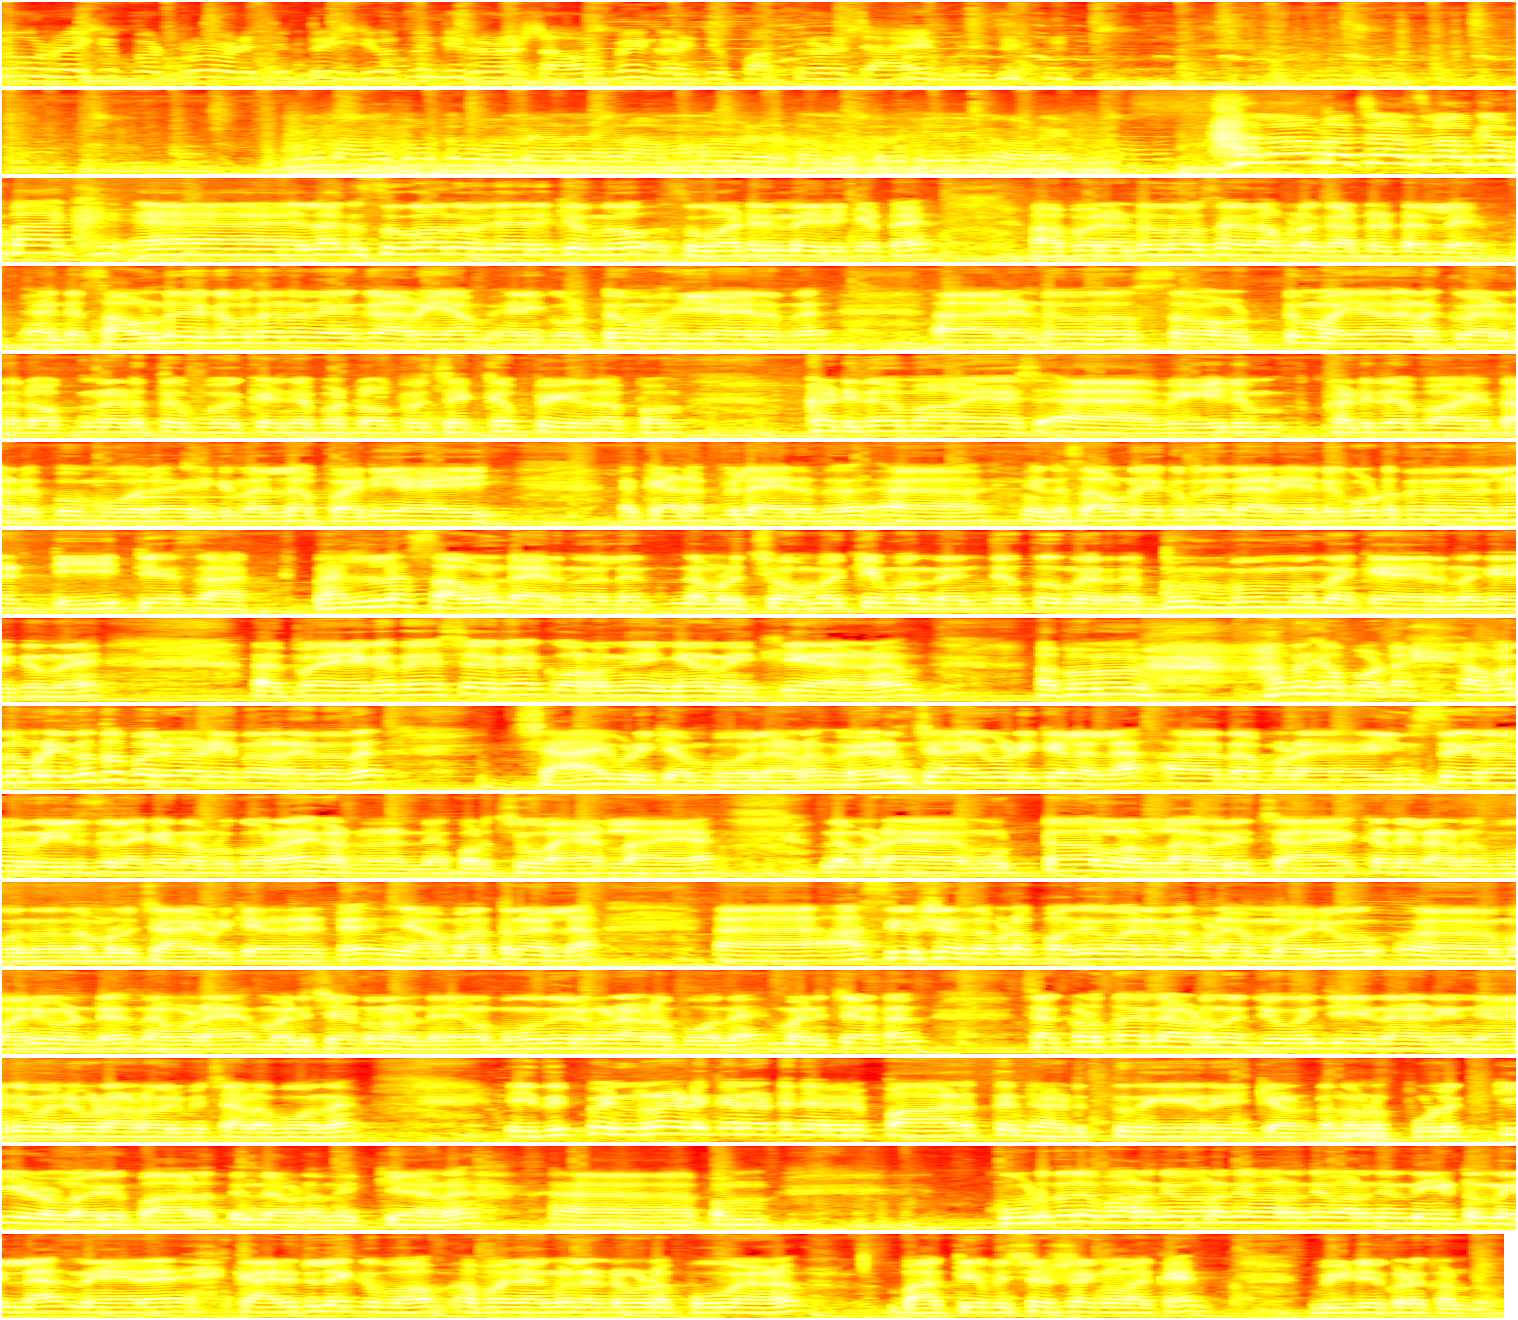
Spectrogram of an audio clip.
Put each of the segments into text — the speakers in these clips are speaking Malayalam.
നൂറ് രൂപയ്ക്ക് പെട്രോൾ അടിച്ചിട്ട് ഇരുപത്തഞ്ച് രൂപയുടെ ഷവർമയും കഴിച്ച് പത്ത് രൂപയുടെ ചായയും കുടിച്ചു. ഇവിടെ നിന്ന് അകത്തോട്ട് പോകുന്നതാണ് ഞങ്ങളുടെ അമ്മ വീട് കേട്ടോ. മിത്രക്കേരി എന്ന് പറയും. ഹലോ മച്ചാർസ് വെൽക്കം ബാക്ക് എല്ലാവർക്കും സുഖമെന്ന് വിചാരിക്കുന്നു. സുഖമായിട്ട് ഇരിക്കട്ടെ. അപ്പോൾ രണ്ട് മൂന്ന് ദിവസമായി നമ്മൾ കണ്ടിട്ടല്ലേ? എന്റെ സൗണ്ട് കേൾക്കുമ്പോൾ തന്നെ നിങ്ങൾക്ക് അറിയാം. എനിക്ക് ഒട്ടും വയ്യായിരുന്നു. രണ്ട് മൂന്ന് ദിവസം ഒട്ടും വയ്യാതെ കിടക്കുമായിരുന്നു ഡോക്ടറിന്റെ അടുത്ത് പോയി കഴിഞ്ഞപ്പോൾ ഡോക്ടർ ചെക്കപ്പ് ചെയ്തപ്പം കഠിനമായ വെയിലും കഠിനമായ തണുപ്പും പോലെ എനിക്ക് നല്ല പനിയായി. കിടപ്പിലായിരുന്നു. എന്റെ സൗണ്ട് കേൾക്കുമ്പോൾ തന്നെ അറിയാം. എന്റെ കൂട്ടത്തിൽ തന്നെ നല്ല ഡീറ്റെയിൽസ് നല്ല സൗണ്ട് ആയിരുന്നു. നല്ല നമ്മൾ ചുമയ്ക്കുമ്പോൾ നെഞ്ചത്തു നിന്ന് വരുന്നത്. ബും ബും എന്നൊക്കെ ആയിരുന്നു കേൾക്കുന്നത് അപ്പോൾ ഏകദേശമൊക്കെ കുറഞ്ഞ് ഇങ്ങനെ നിൽക്കുകയാണ്. അപ്പം അതൊക്കെ പോട്ടെ. അപ്പം നമ്മുടെ ഇന്നത്തെ പരിപാടി എന്ന് പറയുന്നത് ചായ കുടിക്കാൻ പോലാണ്. വെറും ചായ കുടിക്കലല്ല നമ്മുടെ ഇൻസ്റ്റാഗ്രാം റീൽസിലൊക്കെ നമ്മൾ കുറേ കണ്ടിട്ടുണ്ട്. കുറച്ച് വൈറലായ നമ്മുടെ മുട്ടാറിലുള്ള ഒരു ചായക്കടയിലാണ് പോകുന്നത് നമ്മൾ ചായ കുടിക്കാനായിട്ട്. ഞാൻ മാത്രമല്ല ആസ്യൂഷൻ നമ്മുടെ പതിവ് പോലെ നമ്മുടെ മനു മനു ഉണ്ട് നമ്മുടെ മനുച്ചേട്ടനുണ്ട് ഞങ്ങൾ മൂന്നുപേരും കൂടാണ് പോകുന്നത്. മനുച്ചേട്ടൻ ചക്രത്തന്നെ അവിടെ നിന്ന് ജോയിൻ ചെയ്യുന്നതാണ്. ഞാനും മനു കൂടാണ് ഒരുമിച്ചാണ് പോകുന്നത്. ഇതിപ്പോൾ ഇന്റർവ്യൂ എടുക്കാനായിട്ട് ഞാനൊരു പാലത്തിന്റെ അടുത്ത് കയറിയിരിക്കുകയാണ് നമ്മുടെ പുളുക്കിയിലുള്ള ഒരു പാലത്തിന്റെ അവിടെ നിൽക്കുകയാണ്. അപ്പം കൂടുതൽ പറഞ്ഞ് പറഞ്ഞ് പറഞ്ഞ് പറഞ്ഞ് നീട്ടുന്നില്ല. നേരെ കാര്യത്തിലേക്ക് പോകാം അപ്പോൾ ഞങ്ങൾ രണ്ടും കൂടെ പോവുകയാണ്. ബാക്കി വിശേഷങ്ങളൊക്കെ വീഡിയോ കൂടെ കണ്ടു.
